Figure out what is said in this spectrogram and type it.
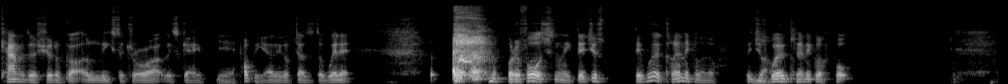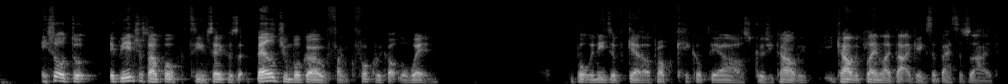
Canada should have got at least a draw out of this game. Yeah. Probably had enough chances to win it. but unfortunately, they just they weren't clinical enough. They just No. weren't clinical enough. But it sort of it'd be interesting how both teams say because Belgium will go, thank fuck we got the win. But we need to get a proper kick up the arse because you can't be you can't be playing like that against a better side.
